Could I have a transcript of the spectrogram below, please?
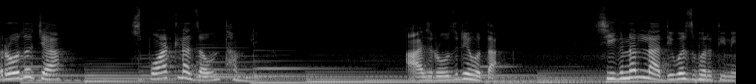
रोजच्या स्पॉटला जाऊन थांबली. आज रोज डे होता. सिग्नलला दिवसभर तिने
